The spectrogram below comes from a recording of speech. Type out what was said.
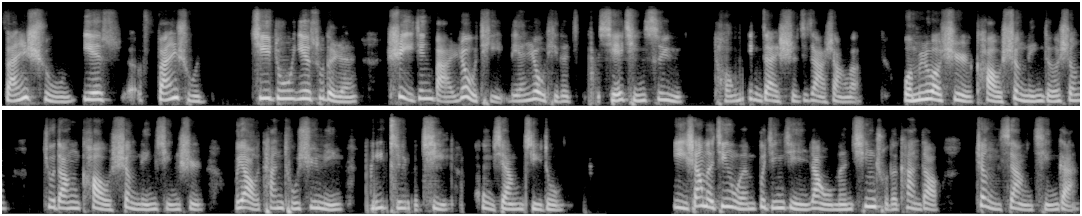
凡属耶稣、凡属基督耶稣的人，是已经把肉体连肉体的邪情私欲同钉在十字架上了。我们若是靠圣灵得生，就当靠圣灵行事，不要贪图虚名，彼此惹气，互相嫉妒。以上的经文不仅仅让我们清楚的看到正向情感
